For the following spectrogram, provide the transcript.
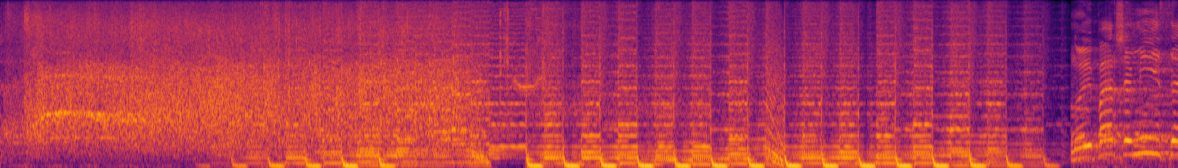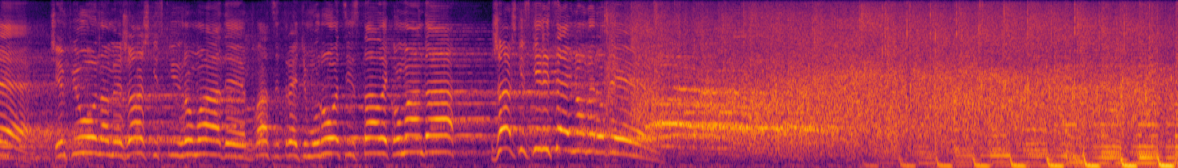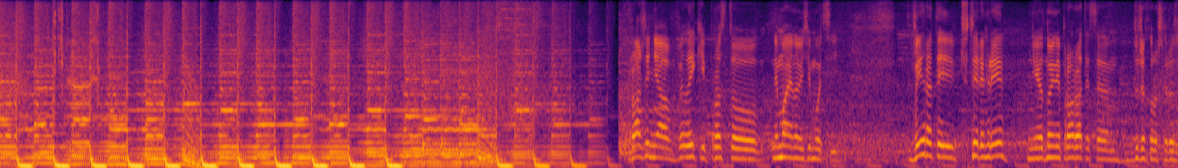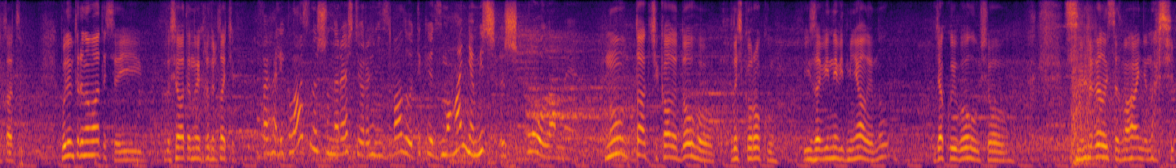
Ну і перше місце чемпіонами Жашківської громади в 23-му році стали команда Жашківський ліцей номер один. Враження великі, просто немає навіть емоцій. Виграти 4 гри, ні одної не програти це дуже хороший результат. Будемо тренуватися і досягати нових результатів. Взагалі класно, що нарешті організували такі от змагання між школами. Ну так, чекали довго, близько року. І за війни відміняли. Ну, дякую Богу, що звершилися змагання наші.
